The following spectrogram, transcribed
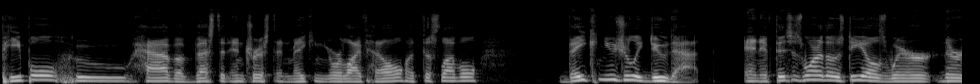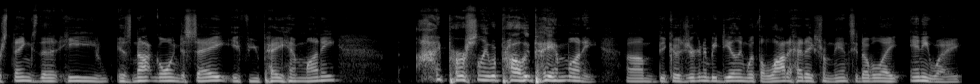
people who have a vested interest in making your life hell at this level, they can usually do that. And if this is one of those deals where there's things that he is not going to say if you pay him money, I personally would probably pay him money um, because you're going to be dealing with a lot of headaches from the NCAA anyway.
